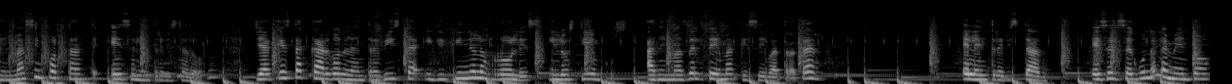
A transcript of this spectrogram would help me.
y el más importante, es el entrevistador ya que está a cargo de la entrevista y define los roles y los tiempos, además del tema que se va a tratar. El entrevistado es el segundo elemento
